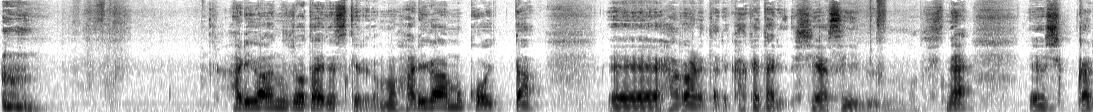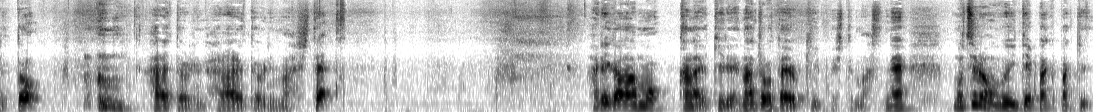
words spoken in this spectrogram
針側の状態ですけれども、針側もこういった、えー、剥がれたり欠けたりしやすい部分もですね、えー、しっかりと 貼れており、貼られておりまして、針側もかなり綺麗な状態をキープしてますね。もちろん浮いてパキパキ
